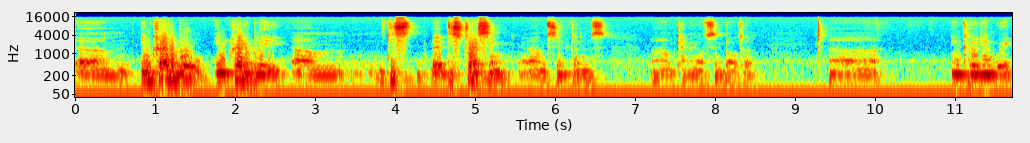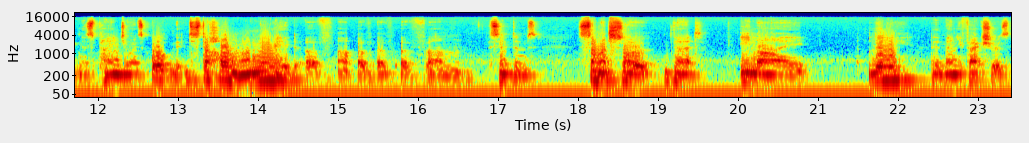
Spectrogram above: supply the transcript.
um, incredible, incredibly um, dis uh, distressing um, symptoms um, coming off Cymbalta, uh, including weakness, pain joints, all, just a whole myriad of, uh, of, of, of um, symptoms. So much so that Eli Lilly, the manufacturers,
